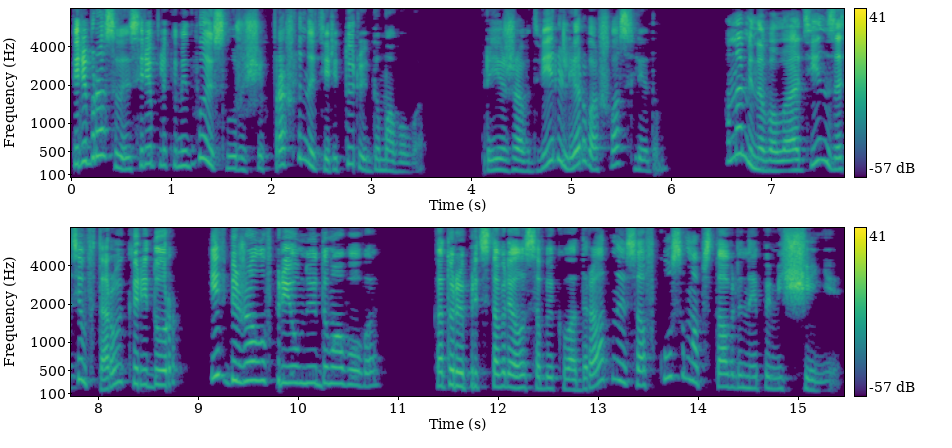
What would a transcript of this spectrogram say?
Перебрасываясь репликами, двое служащих прошли на территорию домового. Приезжав в дверь, Лера вошла следом. Она миновала один, затем второй коридор и вбежала в приемную домового, которая представляла собой квадратное со вкусом обставленное помещение,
